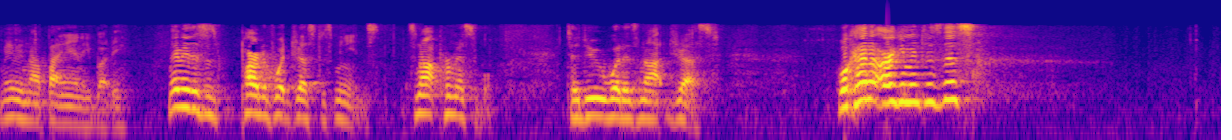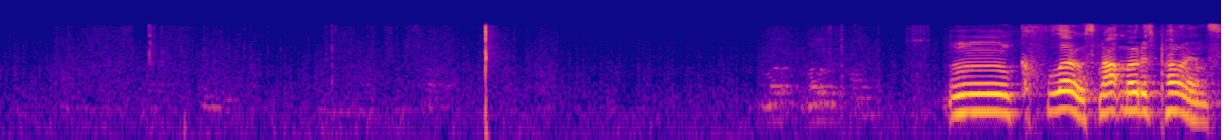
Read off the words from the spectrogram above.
Maybe not by anybody. Maybe this is part of what justice means. It's not permissible to do what is not just. What kind of argument is this? Mm, close. Not modus ponens.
